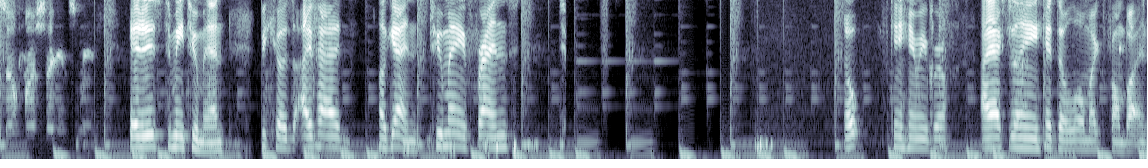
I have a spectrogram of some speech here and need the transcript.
So frustrating to me. It is to me too, man. Because I've had, again, too many friends. Oh, can you hear me, bro? I accidentally hit the little microphone button.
